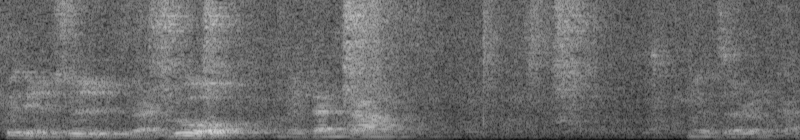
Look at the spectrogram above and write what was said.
缺点是软弱、没担当、没有责任感。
